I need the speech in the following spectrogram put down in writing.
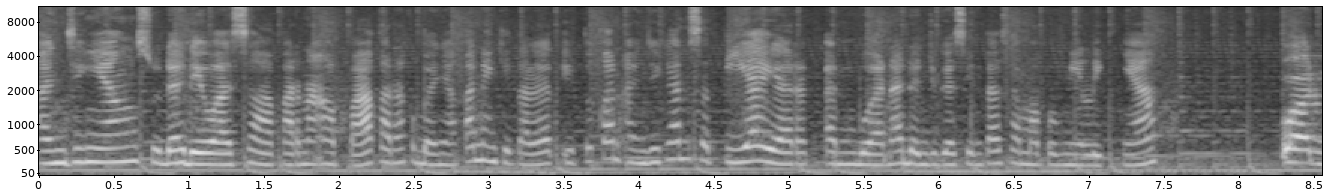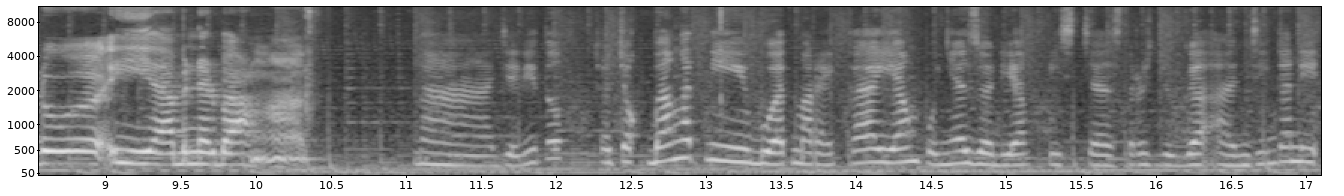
anjing yang sudah dewasa. Karena apa? Karena kebanyakan yang kita lihat itu kan anjing kan setia ya rekan buana dan juga cinta sama pemiliknya. Waduh, iya bener banget. Nah, jadi tuh cocok banget nih buat mereka yang punya zodiak Pisces. Terus juga anjing kan di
